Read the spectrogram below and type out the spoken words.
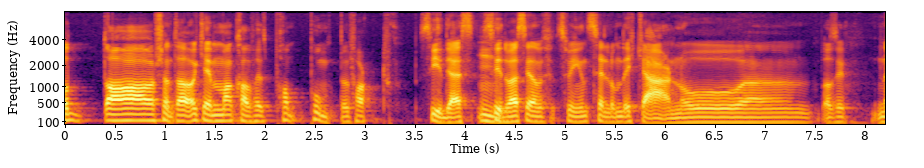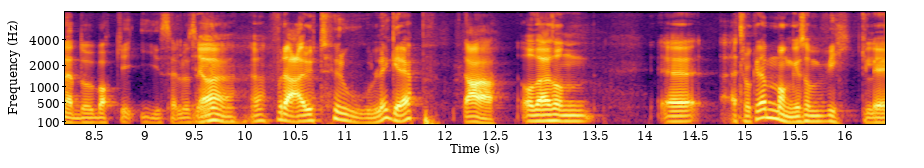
og da skjønte jeg ok, man kan faktisk pumpe fart sideveis, Mm. sideveis gjennom svingen, selv om det ikke er noe uh, si, nedoverbakke i selve svingen. Ja, ja, ja. For det er utrolig grep. ja, ja. Og det er sånn eh, Jeg tror ikke det er mange som virkelig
